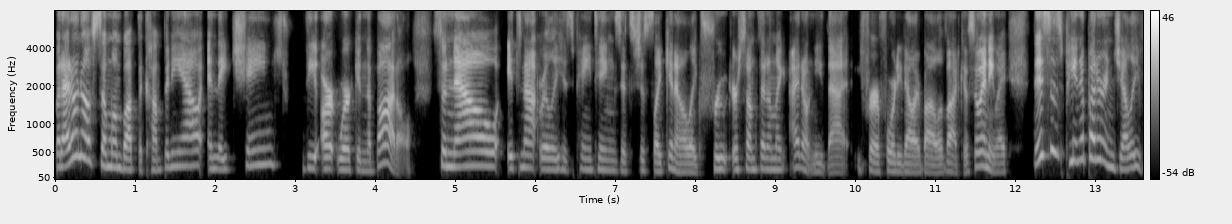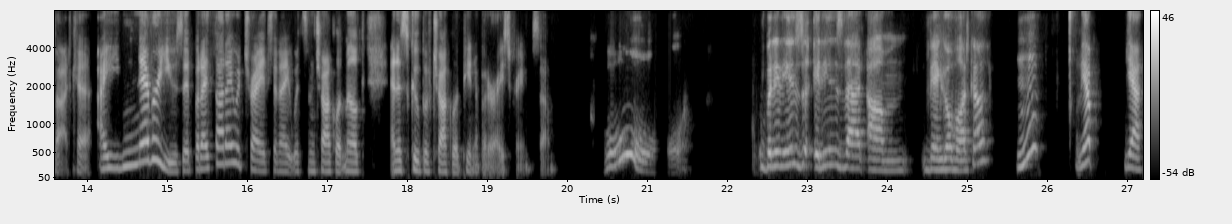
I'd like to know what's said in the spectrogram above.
But I don't know if someone bought the company out and they changed the artwork in the bottle. So now it's not really his paintings. It's just like, you know, like fruit or something. I'm like, I don't need that for a $40 bottle of vodka. So anyway, this is peanut butter and jelly vodka. I never use it, but I thought I would try it tonight with some chocolate milk and a scoop of chocolate peanut butter ice cream. So Oh, but it is it is that um Van Gogh vodka. Yep. Yeah.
